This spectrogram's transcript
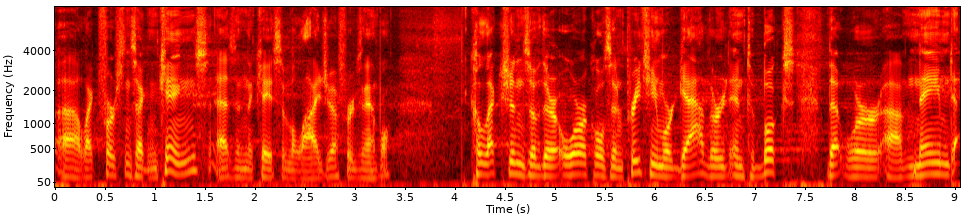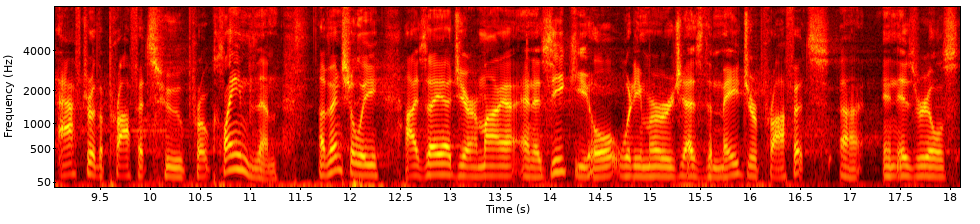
uh, like 1st and 2nd Kings, as in the case of Elijah, for example, collections of their oracles and preaching were gathered into books that were um, named after the prophets who proclaimed them. Eventually, Isaiah, Jeremiah, and Ezekiel would emerge as the major prophets uh, in Israel's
